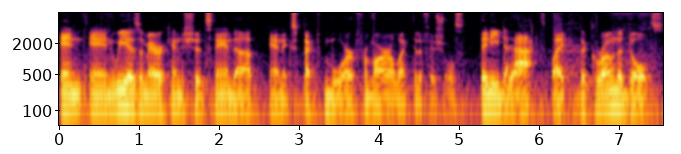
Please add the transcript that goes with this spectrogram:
And, and we as Americans should stand up and expect more from our elected officials. They need to Yeah. act like the grown adults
